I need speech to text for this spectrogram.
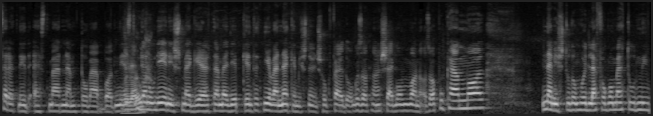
szeretnéd ezt már nem továbbadni. Ezt ugyanúgy én is megéltem egyébként, tehát nyilván nekem is nagyon sok feldolgozatlanságom van az apukámmal, nem is tudom, hogy le fogom-e tudni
